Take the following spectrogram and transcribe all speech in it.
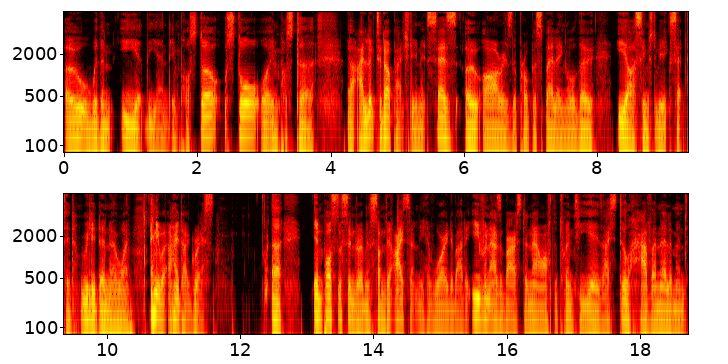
O or with an E at the end? Imposter, store or imposter? Uh, I looked it up actually, and it says O R is the proper spelling, although E R seems to be accepted. Really don't know why. Anyway, I digress. Uh, imposter syndrome is something I certainly have worried about it. Even as a barrister now, after 20 years, I still have an element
